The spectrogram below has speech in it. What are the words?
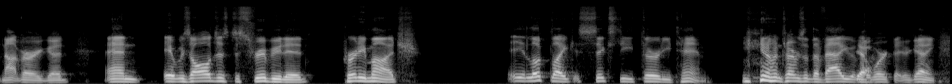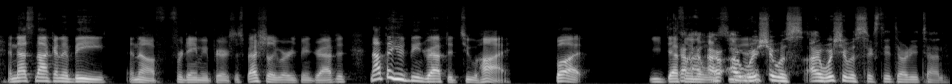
not very good. And it was all just distributed pretty much. It looked like 60, 30, 10, you know, in terms of the value of Yeah. the work that you're getting. And that's not going to be enough for Dameon Pierce, especially where he's being drafted. Not that he was being drafted too high, but you definitely don't I, want to see I, I wish it was I wish it was 60 30 10.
